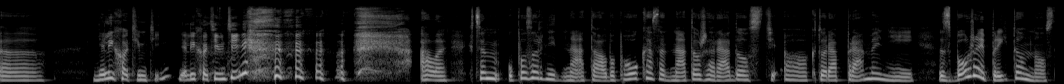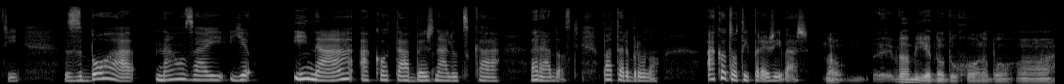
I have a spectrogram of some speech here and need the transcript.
Uh, Nelichotím ti, nelichotím ti. Ale chcem upozorniť na to, alebo poukázať na to, že radosť, e, ktorá pramení z Božej prítomnosti, z Boha naozaj je iná ako tá bežná ľudská radosť. Pater Bruno, ako to ty prežívaš? No, veľmi jednoducho, lebo uh,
